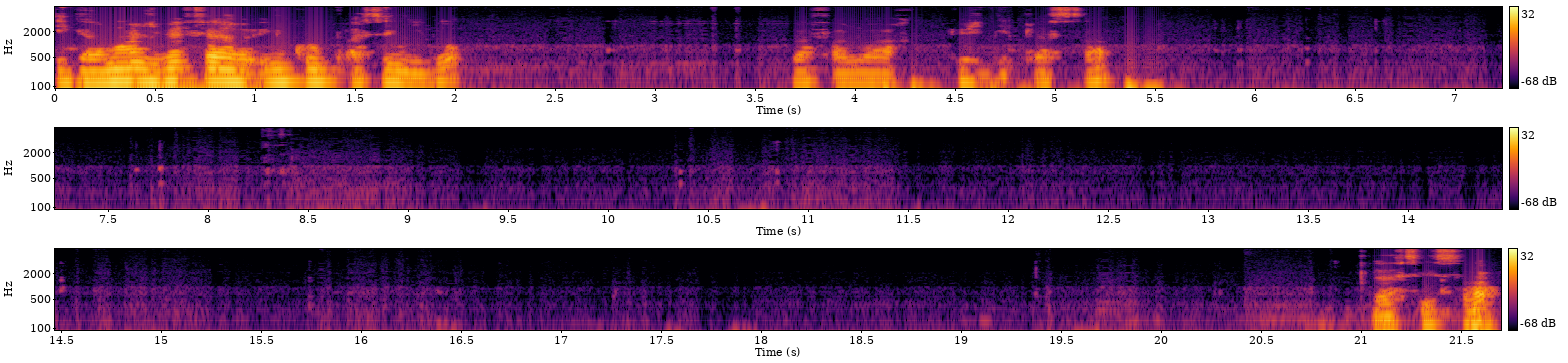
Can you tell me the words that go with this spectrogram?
Également, je vais faire une coupe à ce niveau. Il va falloir que je déplace ça. Placer ça.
